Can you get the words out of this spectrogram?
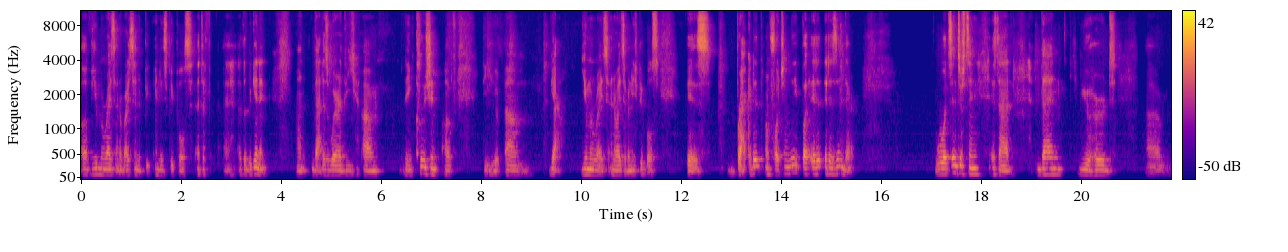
of human rights and rights in, the, in these peoples at the at the beginning, and that is where the um, the inclusion of the um, yeah human rights and rights of these peoples is bracketed, unfortunately, but it, it is in there. What's interesting is that then you heard, um,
